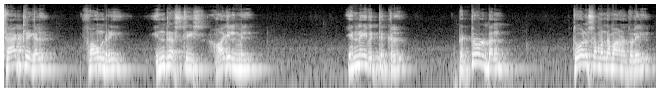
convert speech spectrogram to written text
ஃபேக்ட்ரிகள் ஃபவுண்ட்ரி இண்டஸ்ட்ரீஸ் ஆயில் மில் எண்ணெய் வித்துக்கள் பெட்ரோல் பங்க் தோல் சம்பந்தமான தொழில்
